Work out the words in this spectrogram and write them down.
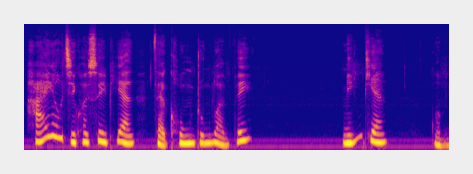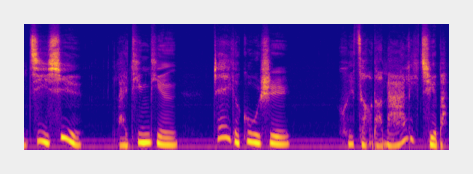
还有几块碎片在空中乱飞。明天，我们继续来听听这个故事会走到哪里去吧。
